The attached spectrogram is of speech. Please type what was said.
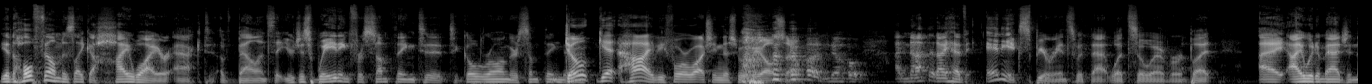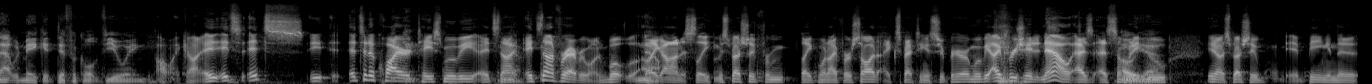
Yeah, the whole film is like a high wire act of balance that you're just waiting for something to, to go wrong or something. Don't get high before watching this movie also. No, Uh, not that I have any experience with that whatsoever, but I, I would imagine that would make it difficult viewing. Oh my god, it, it's it's it's an acquired taste movie. It's not it's not for everyone. Well, like honestly, especially from like when I first saw it, expecting a superhero movie. I appreciate it now as as somebody oh, yeah. who you know, especially being in the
